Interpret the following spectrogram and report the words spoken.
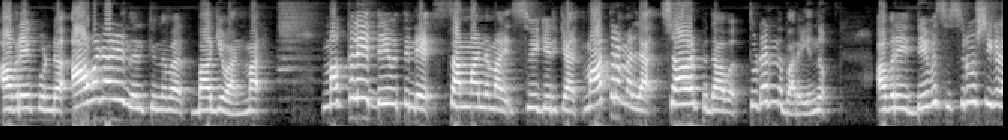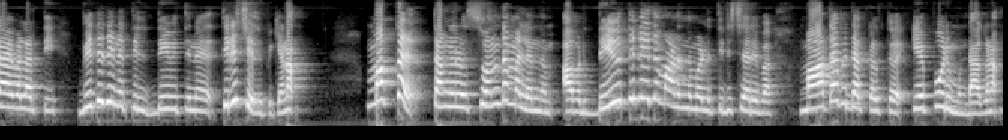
അവരെ കൊണ്ട് ആവനാഴി നിൽക്കുന്നവർ ഭാഗ്യവാന്മാർ. മക്കളെ ദൈവത്തിന്റെ സമ്മാനമായി സ്വീകരിക്കാൻ മാത്രമല്ല ചാവർ പിതാവ് തുടർന്ന് പറയുന്നു. അവരെ ദൈവ ശുശ്രൂഷികളായി വളർത്തി വിധിദിനത്തിൽ ദൈവത്തിന് തിരിച്ചേൽപ്പിക്കണം. മക്കൾ തങ്ങളുടെ സ്വന്തമല്ലെന്നും അവർ ദൈവത്തിന്റെതുമാണെന്നുമുള്ള തിരിച്ചറിവ് മാതാപിതാക്കൾക്ക് എപ്പോഴും ഉണ്ടാകണം.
